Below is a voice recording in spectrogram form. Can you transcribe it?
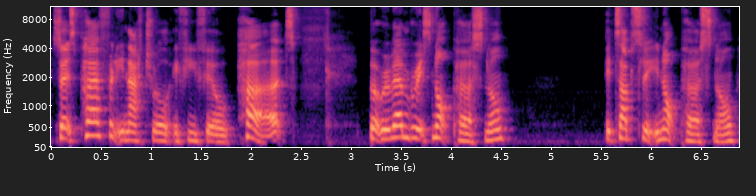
So it's perfectly natural if you feel hurt, but remember it's not personal it's absolutely not personal.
